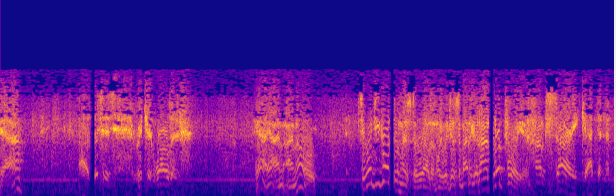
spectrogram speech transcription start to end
Yeah? Uh, this is Richard Weldon. Yeah, yeah, I, I know. So where'd you go to, Mr. Weldon? We were just about to go down and look for you. I'm sorry, Captain. I'm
